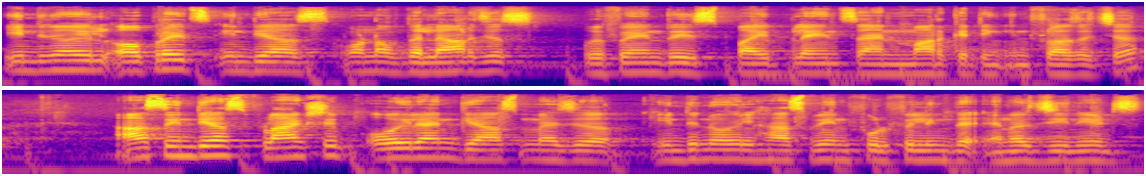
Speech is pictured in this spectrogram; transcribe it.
Indian Oil operates India's one of the largest refineries, pipelines and marketing infrastructure. As India's flagship oil and gas major, Indian Oil has been fulfilling the energy needs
